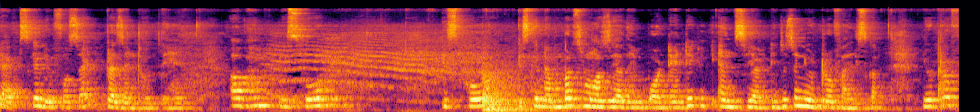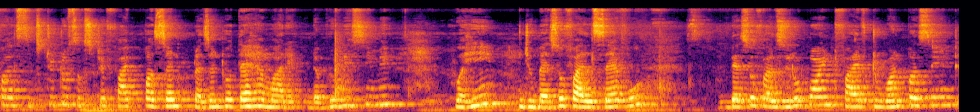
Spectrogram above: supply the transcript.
टाइप्स के लिम्फोसाइट प्रेजेंट होते हैं। अब हम इसको इसको, इसके नंबर्स बहुत ज़्यादा इंपॉर्टेंट है क्योंकि एन e जैसे न्यूट्रोफाइल्स का। Neutrophils sixty to sixty five percent present होता है हमारे डब्ल्यू में। वही जो बेसोफाइल्स है वो basophil zero point five to one percent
